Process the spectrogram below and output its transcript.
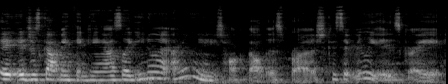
it, it, just got me thinking. I was like, you know what? I really need to talk about this brush because it really is great.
